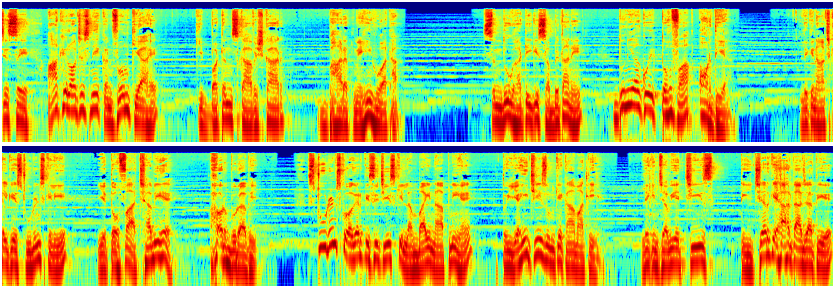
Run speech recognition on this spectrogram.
जिससे आर्कियोलॉजिस्ट ने कंफर्म किया है कि बटन्स का आविष्कार भारत में ही हुआ था। सिंधु घाटी की सभ्यता ने दुनिया को एक तोहफा और दिया। लेकिन आजकल के स्टूडेंट्स के लिए यह तोहफा अच्छा भी है और बुरा भी। स्टूडेंट्स को अगर किसी चीज़ की लंबाई नापनी है तो यही चीज़ उनके काम आती है। लेकिन जब यह चीज़ टीचर के हाथ आ जाती है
